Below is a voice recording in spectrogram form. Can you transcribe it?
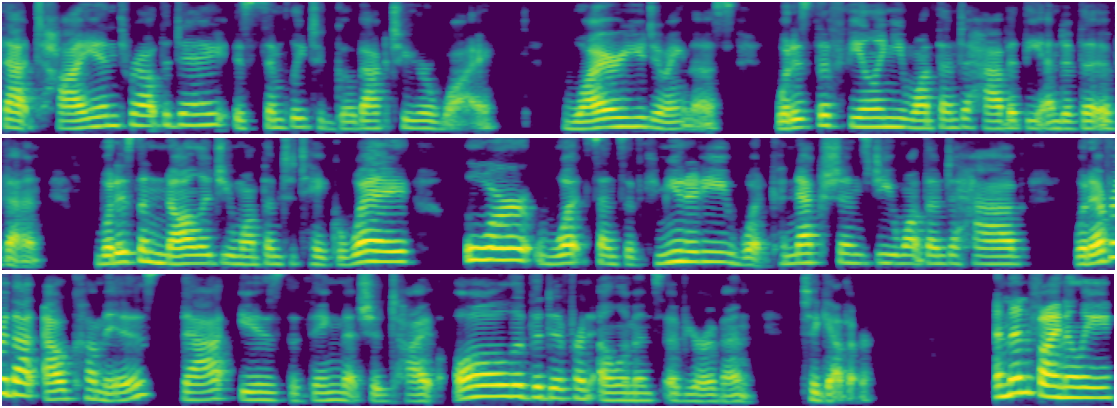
that tie in throughout the day is simply to go back to your why. Why are you doing this? What is the feeling you want them to have at the end of the event? What is the knowledge you want them to take away? Or what sense of community, what connections do you want them to have? Whatever that outcome is, that is the thing that should tie all of the different elements of your event together. And then finally,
